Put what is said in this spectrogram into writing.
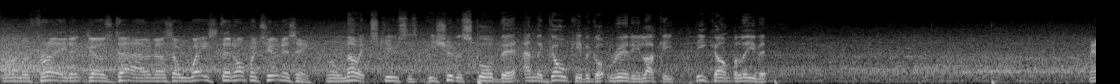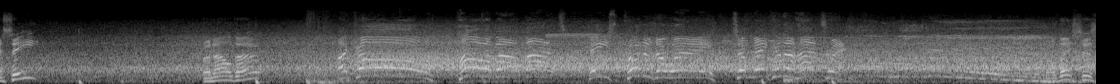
Well, I'm afraid it goes down as a wasted opportunity. Well, no excuses. He should have scored there, and the goalkeeper got really lucky. He can't believe it. Messi. Ronaldo. A goal! This is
